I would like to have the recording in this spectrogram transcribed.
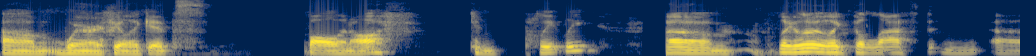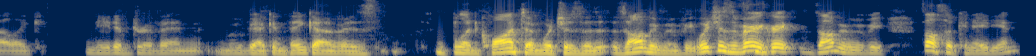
um where i feel like it's fallen off completely. Um like literally like the last uh like native driven movie I can think of is Blood Quantum, which is a zombie movie, which is a very great zombie movie. It's also Canadian,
